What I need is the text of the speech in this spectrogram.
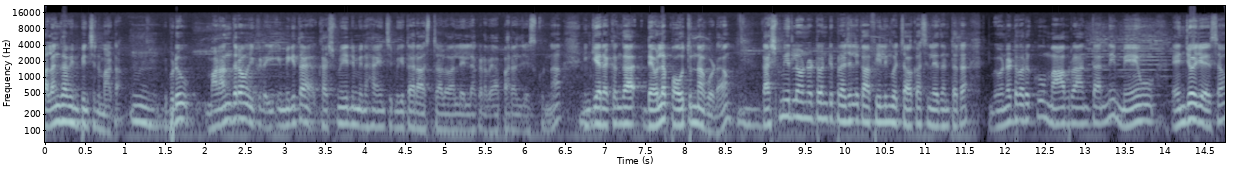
బలంగా వినిపించిన మాట. ఇప్పుడు మనందరం ఇక్కడ మిగతా కాశ్మీర్ని మినహాయించి మిగతా రాష్ట్రాల వాళ్ళు వెళ్ళి అక్కడ వ్యాపారాలు చేసుకున్నా ఇంకే రకంగా డెవలప్ అవుతున్నా కూడా కాశ్మీర్లో ఉన్నటువంటి ప్రజలకు ఆ ఫీలింగ్ వచ్చే అవకాశం లేదంటారా? ఉన్నటి వరకు మా ప్రాంతాన్ని మేము ఎంజాయ్ చేసాం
